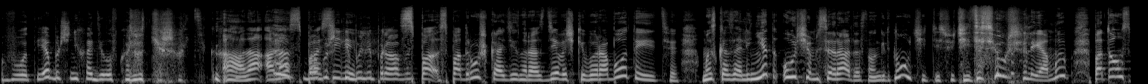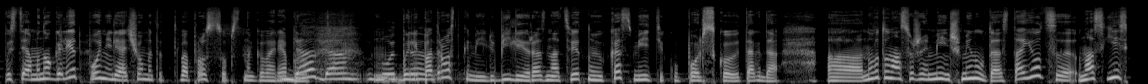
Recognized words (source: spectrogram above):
Вот, я больше не ходила в коротких шортиках. А, она, она спросили... были правы. С, с подружкой один один раз, девочки, вы работаете? Мы сказали, нет, учимся радостно. Он говорит, ну, учитесь, учитесь, ушли. А мы потом, спустя много лет, поняли, о чем этот вопрос, собственно говоря, был. Да, да. Вот, Были да. подростками и любили разноцветную косметику польскую тогда. А, ну вот у нас уже меньше минуты остается. У нас есть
